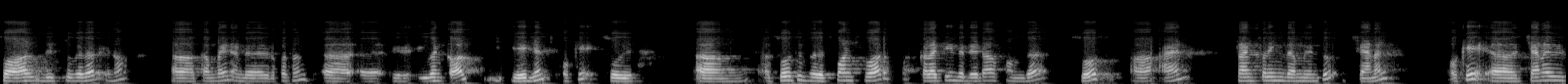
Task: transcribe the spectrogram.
So all these together, you know, uh, combine and uh, represents uh, uh, event called agent. Okay. So um, source is response for collecting the data from the source uh, and transferring them into channel. Okay. Uh, channel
